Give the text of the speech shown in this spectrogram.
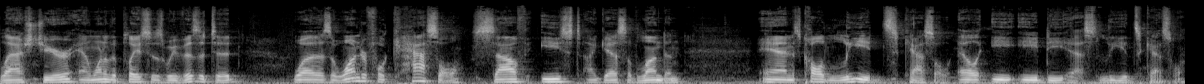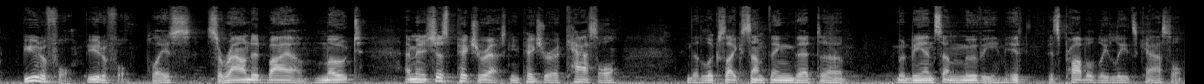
last year, and one of the places we visited was a wonderful castle southeast, I guess, of London. And it's called Leeds Castle, L E E D S, Leeds Castle. Beautiful, beautiful place, surrounded by a moat. I mean, it's just picturesque. You picture a castle that looks like something that uh, would be in some movie. It, it's probably Leeds Castle.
